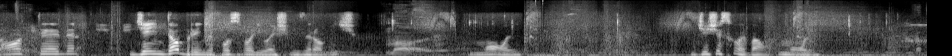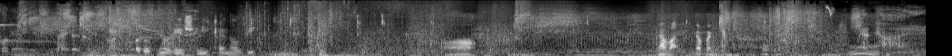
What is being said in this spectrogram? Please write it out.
O ty... dr- Dzień dobry nie pozwoliłeś mi zrobić. Mol. Mol. Gdzie się schował? Mol. Porównujesz Mikenowi. O. Dawaj, dawaj. Uuu.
